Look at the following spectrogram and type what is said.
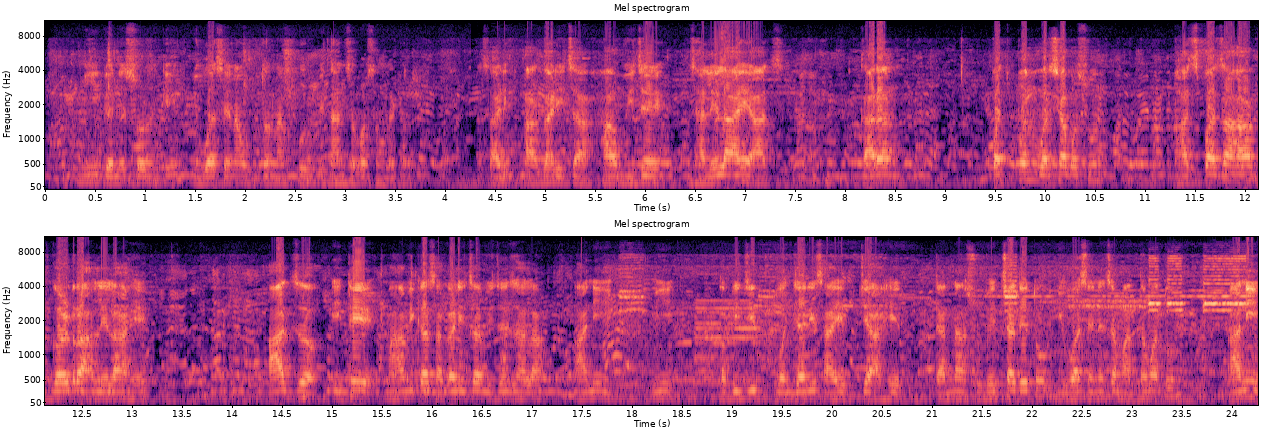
मी गणेश सोळंकी युवासेना उत्तर नागपूर विधानसभा संघटन साडी आघाडीचा हा विजय झालेला आहे आज. कारण पचपन वर्षापासून भाजपाचा हा गड राहिलेला आहे. आज इथे महाविकास आघाडीचा विजय झाला आणि मी अभिजित वंजारी साहेब जे आहेत त्यांना शुभेच्छा देतो. युवासेनेच्या माध्यमातून आणि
